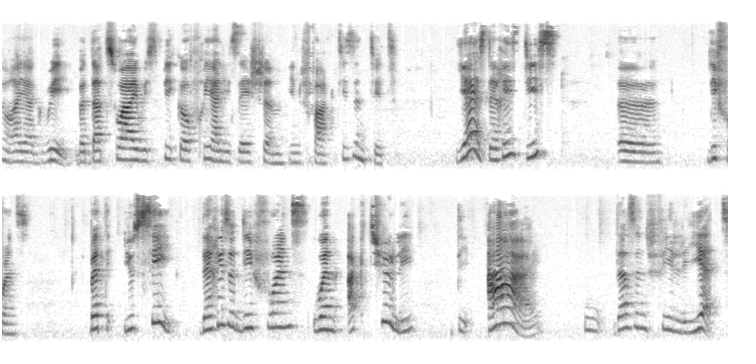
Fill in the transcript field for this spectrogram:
No, I agree. But that's why we speak of realization, in fact, isn't it? yes, there is this uh, difference. But you see, there is a difference when actually the I who doesn't feel yet,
